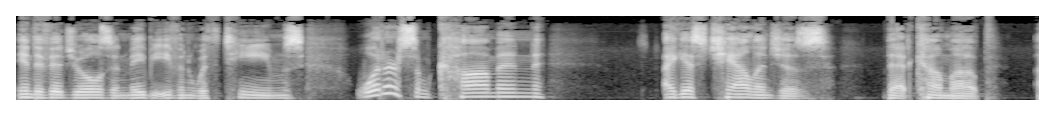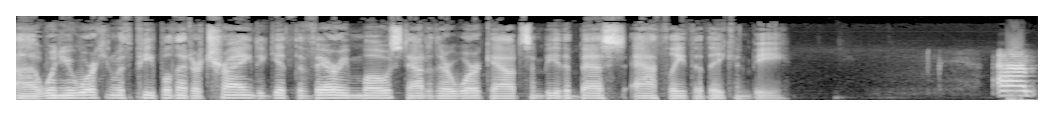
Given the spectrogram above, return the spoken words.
individuals and maybe even with teams, what are some common, I guess, challenges that come up uh, when you're working with people that are trying to get the very most out of their workouts and be the best athlete that they can be? Um,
